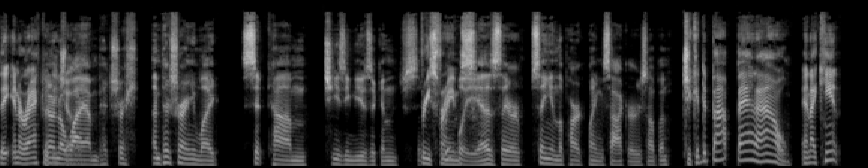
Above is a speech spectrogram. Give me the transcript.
they interact with. I don't know why other. I'm picturing I'm picturing like sitcom cheesy music and Freeze frames. As they're singing in the park playing soccer or something. Chicka bop bat ow. And I can't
